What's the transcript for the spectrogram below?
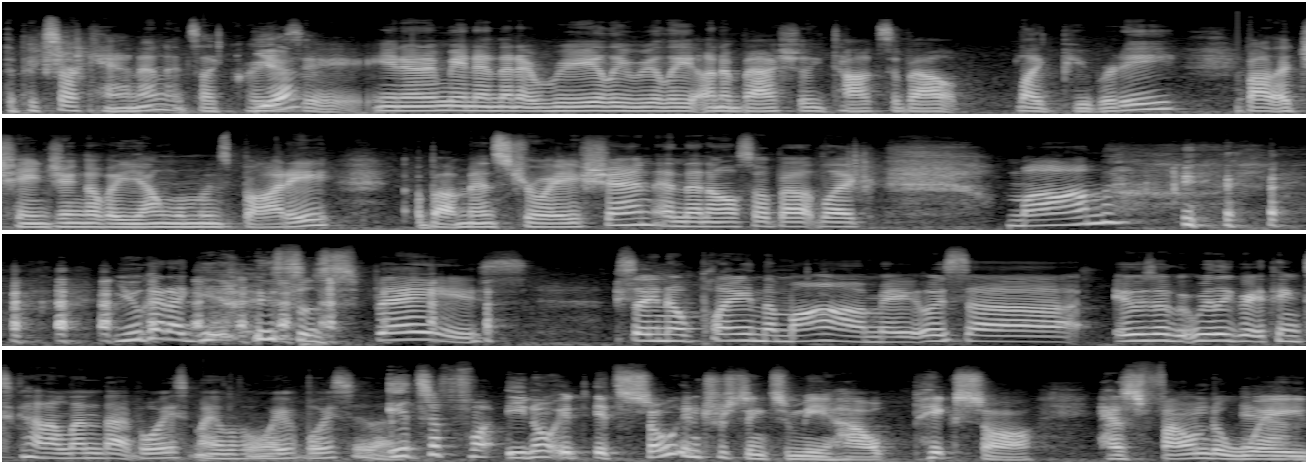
the Pixar canon. It's like crazy. Yeah. You know what I mean? And then it really, really unabashedly talks about like puberty, about a changing of a young woman's body, about menstruation, and then also about like, mom, you gotta give me some space. So you know, playing the mom, it was uh, it was a really great thing to kind of lend that voice, my little voice to that. It's a fun, you know, it, it's so interesting to me how Pixar has found a way yeah.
